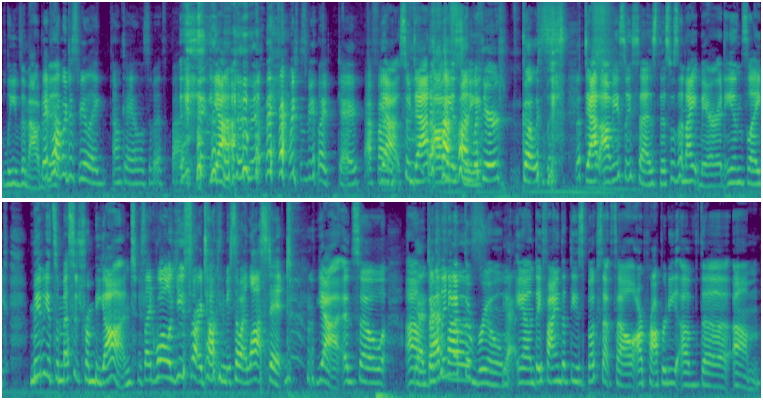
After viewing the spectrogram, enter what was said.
leave them out They'd of it. probably just be like, "Okay, Elizabeth, bye." Yeah. They'd probably just be like, "Okay, have fun." yeah, so Dad have obviously fun with your ghosts." Dad obviously says this was a nightmare, and Ian's like, maybe it's a message from beyond. He's like, "Well, you started talking to me, so I lost it." Yeah, and so um, Yeah, they're cleaning up the room, yeah. and they find that these books that fell are property of the um,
